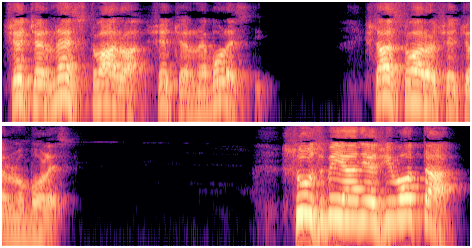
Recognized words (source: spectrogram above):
Šećer ne stvara šećerne bolesti. Šta stvara šećernu bolest? Suzbijanje života.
